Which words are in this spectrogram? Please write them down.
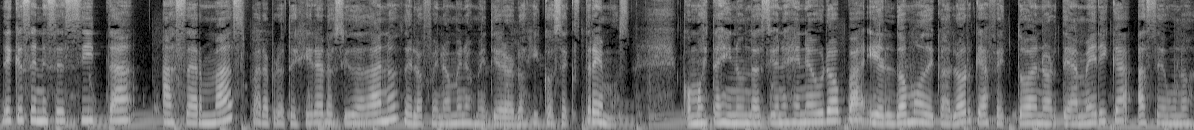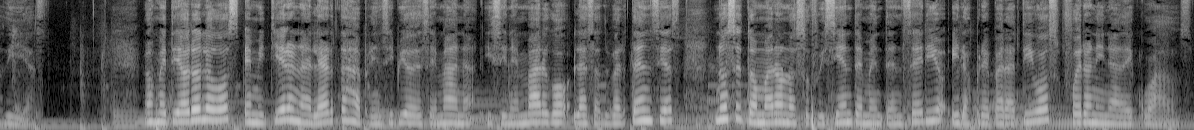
de que se necesita hacer más para proteger a los ciudadanos de los fenómenos meteorológicos extremos, como estas inundaciones en Europa y el domo de calor que afectó a Norteamérica hace unos días. Los meteorólogos emitieron alertas a principio de semana y sin embargo las advertencias no se tomaron lo suficientemente en serio y los preparativos fueron inadecuados.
